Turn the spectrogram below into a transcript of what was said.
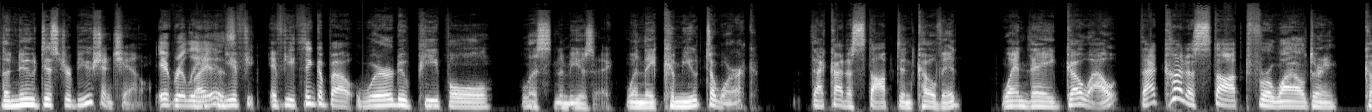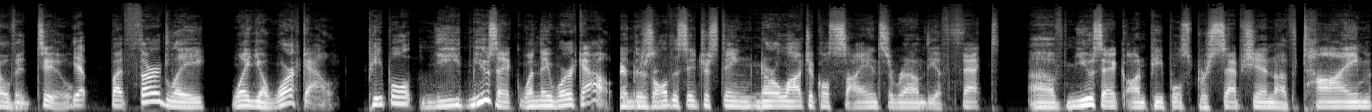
the new distribution channel. It really right? is. And if you, if you think about where do people listen to music when they commute to work, that kind of stopped in COVID. When they go out, that kind of stopped for a while during COVID too. Yep. But thirdly, when you work out, people need music when they work out. And there's all this interesting neurological science around the effect of music on people's perception of time,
